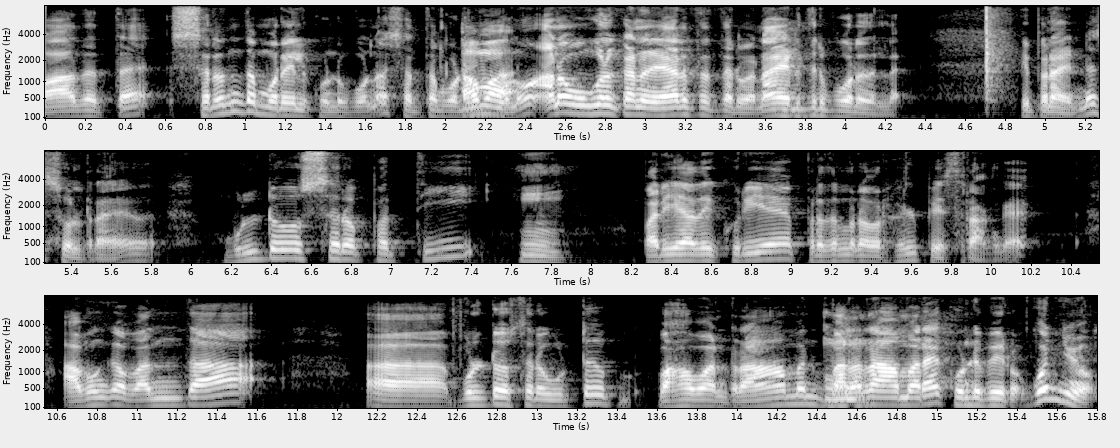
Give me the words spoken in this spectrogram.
வாதத்தை சிறந்த முறையில் கொண்டு போனால் சத்தம் போட. போகணும் ஆனால் உங்களுக்கான நேரத்தை தருவேன். நான் எடுத்துகிட்டு போகிறதில்ல இப்போ நான் என்ன சொல்கிறேன் புல்டோசரை பற்றி மரியாதைக்குரிய பிரதமர் அவர்கள் பேசுகிறாங்க அவங்க வந்தால் புல்டோசரை விட்டு பகவான் ராமன் பலராமரை கொண்டு போயிடும் கொஞ்சம்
